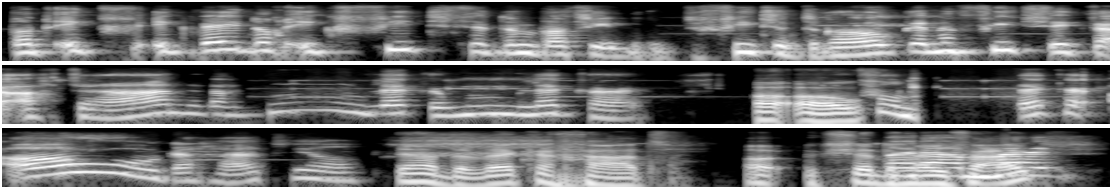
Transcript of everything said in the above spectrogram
Want ik, ik weet nog, ik fietste, dan was ik op de fiets het roken en dan fietste ik erachteraan en dacht, mmm, lekker, mmm, lekker. Oh oh. Ik vond het lekker. Oh, daar gaat hij al. Ja, de wekker gaat. Oh, ik zet hem even mijn, uit.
